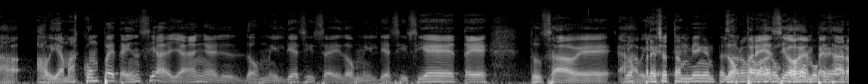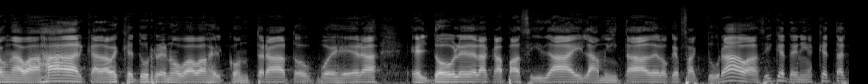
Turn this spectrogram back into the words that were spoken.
a- había más competencia ya en el 2016, 2017, tú sabes. Los precios también empezaron los a bajar un precios poco porque- empezaron a bajar, cada vez que tú renovabas el contrato, pues era el doble de la capacidad y la mitad de lo que facturaba, así que tenías que estar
